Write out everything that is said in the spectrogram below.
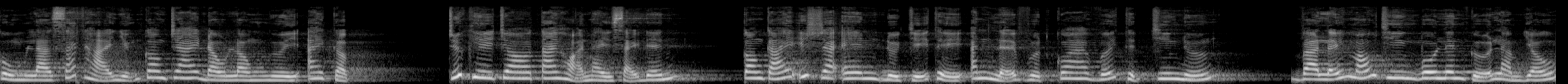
cùng là sát hại những con trai đầu lòng người ai cập. Trước khi cho tai họa này xảy đến, con cái Israel được chỉ thị anh lễ vượt qua với thịt chiên nướng và lấy máu chiên bôi lên cửa làm dấu.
